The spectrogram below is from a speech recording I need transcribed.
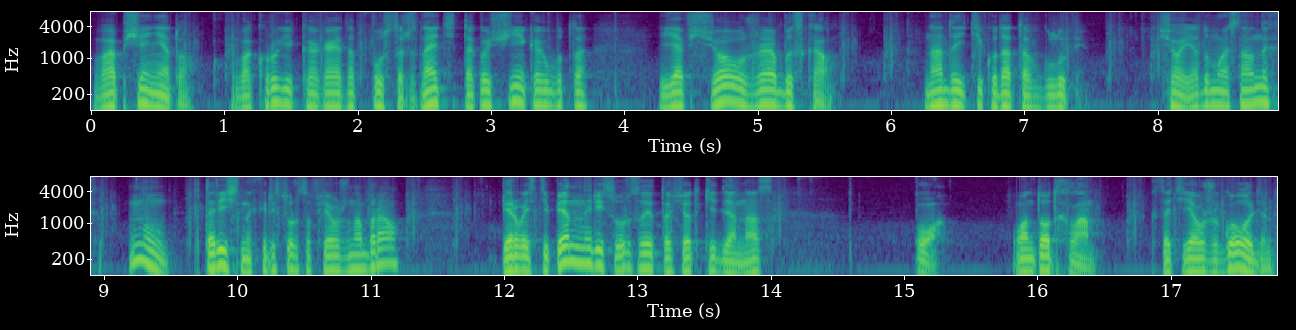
вообще нету. В округе какая-то пустошь. Знаете, такое ощущение, как будто я все уже обыскал. Надо идти куда-то вглубь. Все, я думаю, основных, ну, вторичных ресурсов я уже набрал. Первостепенные ресурсы это все-таки для нас... О, вон тот хлам. Кстати, я уже голоден.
